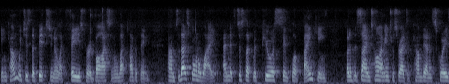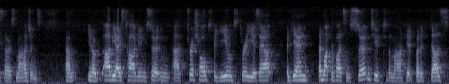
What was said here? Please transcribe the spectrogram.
income, which is the bits, you know, like fees for advice and all that type of thing. Um, so that's gone away, and it's just left with pure, simpler banking. But at the same time, interest rates have come down and squeezed those margins. Um, you know, RBA is targeting certain uh, thresholds for yields three years out. Again, that might provide some certainty to the market, but it does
